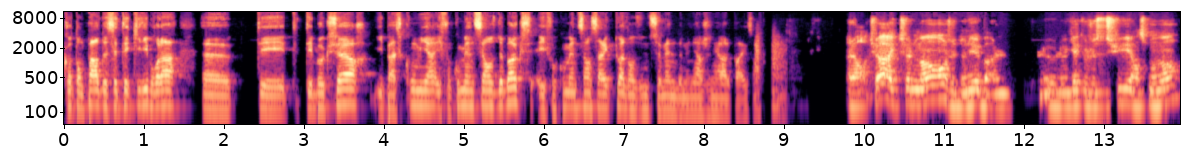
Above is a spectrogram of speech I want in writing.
quand on parle de cet équilibre-là, euh, tes, boxeurs, ils passent combien, ils font combien de séances de boxe et ils font combien de séances avec toi dans une semaine de manière générale, par exemple? Alors, tu vois, actuellement, je vais donner bah, le, gars que je suis en ce moment.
